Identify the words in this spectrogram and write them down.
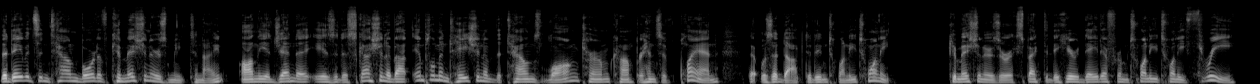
The Davidson Town Board of Commissioners meet tonight. On the agenda is a discussion about implementation of the town's long term comprehensive plan that was adopted in 2020. Commissioners are expected to hear data from 2023,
